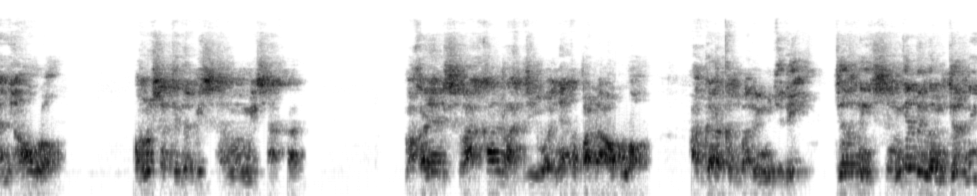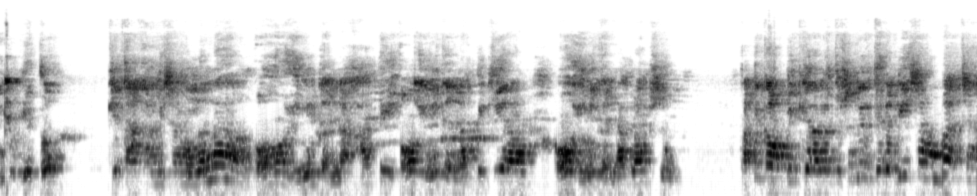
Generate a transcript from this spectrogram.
Hanya Allah. Manusia tidak bisa memisahkan. Makanya diserahkanlah jiwanya kepada Allah agar kembali menjadi jernih. Sehingga dengan jernih begitu kita akan bisa mengenal, oh ini kehendak hati, oh ini kehendak pikiran, oh ini kehendak nafsu. Tapi kalau pikiran itu sendiri tidak bisa membaca.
